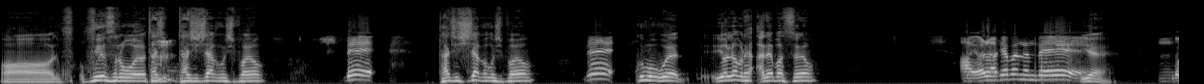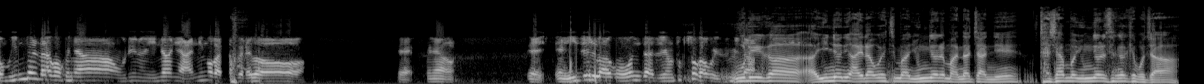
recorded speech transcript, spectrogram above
어 후- 후회스러워요. 다시 다시 시작하고 싶어요? 네. 다시 시작하고 싶어요? 네. 그러면 왜 연락을 해- 안 해봤어요? 아, 연락해봤는데 예. 음, 너무 힘들다고 그냥 우리는 인연이 아닌 것 같다 그래서 네 그냥 네, 예, 잊으려고 혼자 지금 속속하고 있습니다. 우리가 인연이 아니라고 했지만 6년을 만났지 않니? 다시 한번 6년을 생각해 보자.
